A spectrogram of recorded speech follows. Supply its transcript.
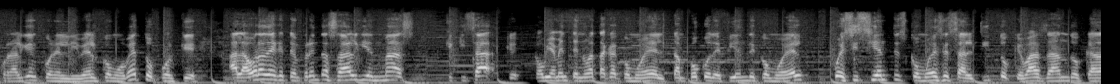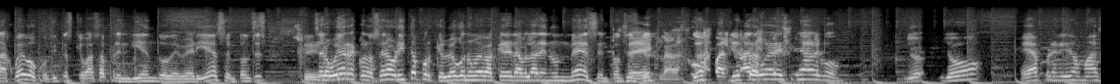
con alguien con el nivel como Beto, porque a la hora de que te enfrentas a alguien más que quizá, que obviamente no ataca como él, tampoco defiende como él, pues sí sientes como ese saltito que vas dando cada juego, cositas que vas aprendiendo de ver y eso, entonces Sí. se lo voy a reconocer ahorita porque luego no me va a querer hablar en un mes. Entonces, Sí, yo- claro. yo- Yo te voy a decir algo. Yo, yo he aprendido más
